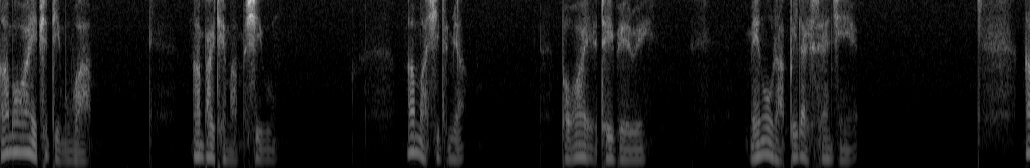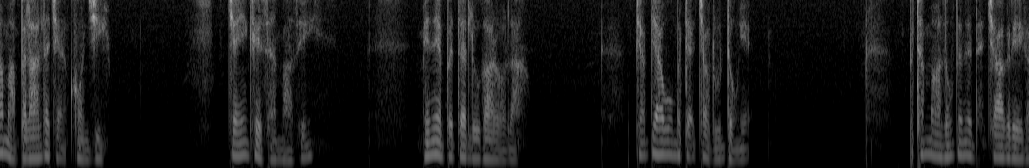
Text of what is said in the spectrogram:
ငါဘဝရဲ့ဖြစ်တည်မှုဟာ ငါဘိုက်ထဲမှာမရှိဘူးငါမှရှိသမျှဘဝရဲ့အထိပ္ပယ်တွေမင်းကိုယ်တာပေးလိုက်စမ်းခြင်းရဲ့ငါမှဗလာလက်ချံအခွန်ကြီးကျင်းခေဆန်းပါစေမင်းနဲ့ပတ်သက်လို့ကတော့လားပြပြဖို့မတက်ကြောက်တူးတုံရဲ့ပထမဆုံးတနေ့တန်ကြားကလေးက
